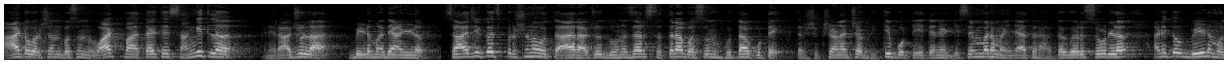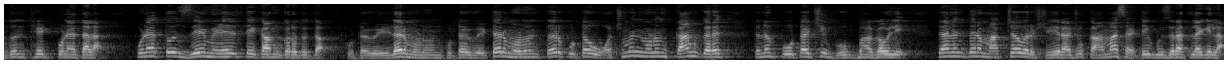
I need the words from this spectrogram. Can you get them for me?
आठ वर्षांपासून वाट पाहतायत हे सांगितलं आणि राजूला बीडमध्ये आणलं. साहजिकच प्रश्न होता राजू दोन हजार सतरापासून होता कुठे? तर शिक्षणाच्या भीतीपोटी त्याने डिसेंबर महिन्यात राहतं घर सोडलं आणि तो बीडमधून थेट पुण्यात आला. पुण्यात तो जे मिळेल ते काम करत होता. कुठं वेल्डर म्हणून कुठं वेटर म्हणून तर कुठं वॉचमन म्हणून काम करत त्यानं पोटाची भूक भागवली. त्यानंतर मागच्या वर्षी राजू कामासाठी गुजरातला गेला.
